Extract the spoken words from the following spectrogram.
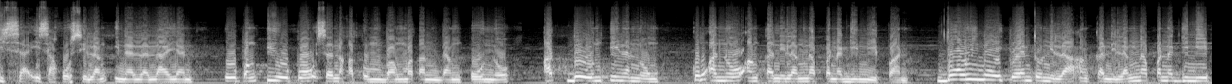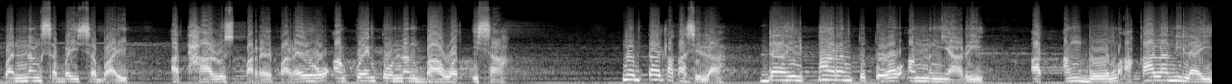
Isa-isa ko silang inalalayan upang iupo sa nakatumbang matandang puno at doon tinanong kung ano ang kanilang napanaginipan. Doon na ikwento nila ang kanilang napanaginipan ng sabay-sabay at halos pare-pareho ang kwento ng bawat isa. Nagtataka sila dahil parang totoo ang nangyari at ang buong akala nila'y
